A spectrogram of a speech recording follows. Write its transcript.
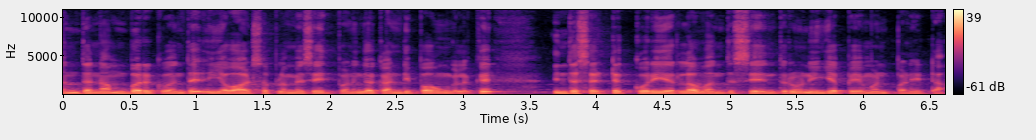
அந்த நம்பருக்கு வந்து நீங்கள் வாட்ஸ்அப்பில் மெசேஜ் பண்ணுங்கள் கண்டிப்பாக உங்களுக்கு இந்த செட்டு கொரியரில் வந்து சேர்ந்துடும் நீங்கள் பேமெண்ட் பண்ணிட்டா.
